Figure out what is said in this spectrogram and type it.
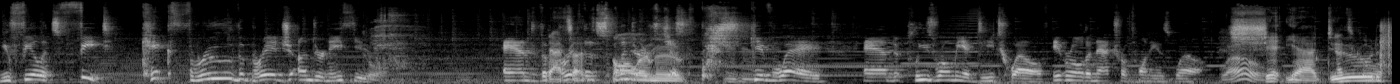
you feel its feet kick through the bridge underneath you. And the, That's bri- a the splinters move. just whoosh, give way. And please roll me a d12. It rolled a natural 20 as well. Whoa. Shit, yeah, dude. That's.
